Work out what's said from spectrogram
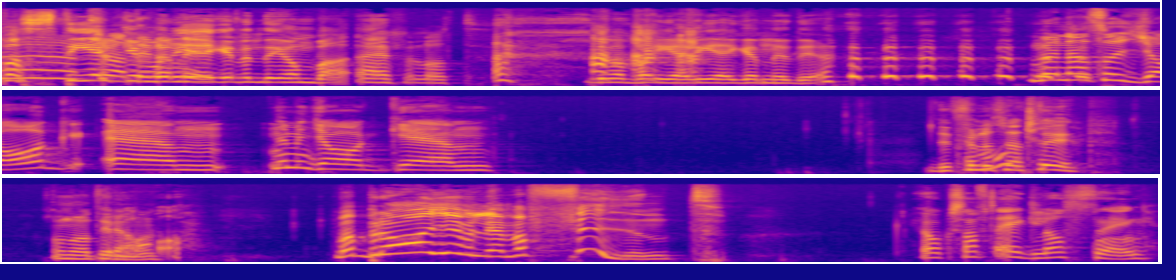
Bara steker vår egen idé. Hon bara, nej förlåt. Det var bara er egen idé. Men alltså jag, ehm, nej men jag, ehm, Du fyller mår 30 typ om några timmar. bra. Vad bra Julia, vad fint! Jag har också haft ägglossning.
